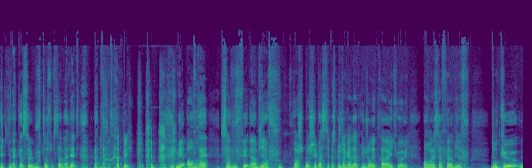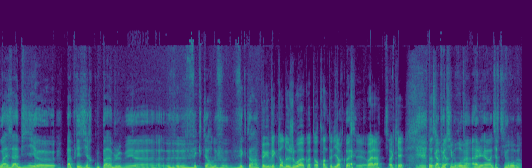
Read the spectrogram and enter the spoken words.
mec qui n'a qu'un seul bouton sur sa manette, patate. C'est tapé. Mais en vrai, ça vous fait un bien fou. Franchement, je sais pas si c'est parce que je l'ai regardé après une journée de travail, tu vois, mais en vrai, ça fait un bien fou. Donc euh, Wasabi, euh, pas plaisir coupable, mais euh, vecteur de vecteur un peu. Vecteur de joie, quoi, t'es en train de te dire, quoi. c'est- Voilà, ok. Donc un peu Team Romain. Allez, on va dire Team Romain.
